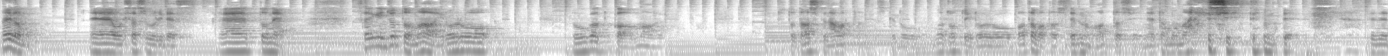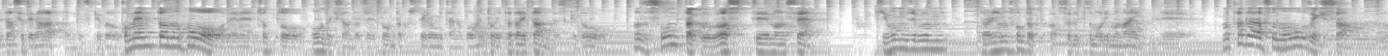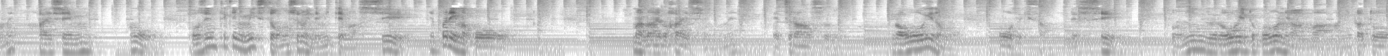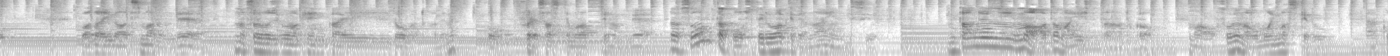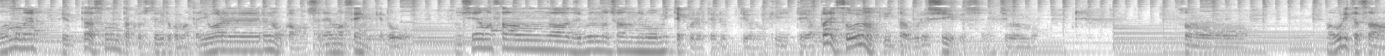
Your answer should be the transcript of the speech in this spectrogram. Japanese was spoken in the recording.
はいどうも、えー、お久しぶりです。えー、っとね、最近ちょっとまあいろいろ動画とかまあちょっと出してなかったんですけど、まあちょっといろいろバタバタしてるのもあったし、ネタもないしっていうので、全然出せてなかったんですけど、コメントの方でね、ちょっと大関さんたちに忖度してるみたいなコメントをいただいたんですけど、まず忖度はしてません。基本自分誰にも忖度とかするつもりもないんで、まあ、ただその大関さんのね配信を個人的に見てて面白いんで見てますしやっぱり今こうまあライブ配信のね閲覧数が多いのも大関さんですしそう人数が多いところにはまあ何かと話題が集まるんで、まあ、それを自分は見解動画とかでねこう触れさせてもらってるんでだから忖度をしてるわけではないんですよ。単純にまあ頭いい人だなとかまあそういうのは思いますけどこれもね言ったら忖度してるとかまた言われるのかもしれませんけど西山さんが自分のチャンネルを見てくれてるっていうのを聞いてやっぱりそういうの聞いたら嬉しいですしね自分も。その、まあ、瓜田さん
